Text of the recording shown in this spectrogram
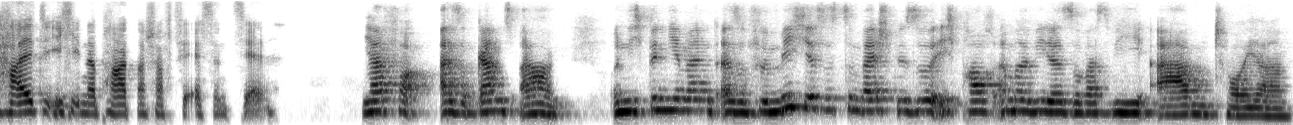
halte ich in der Partnerschaft für essentiell. Ja, vor, also ganz arg. Und ich bin jemand, also für mich ist es zum Beispiel so, ich brauche immer wieder sowas wie Abenteuer.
